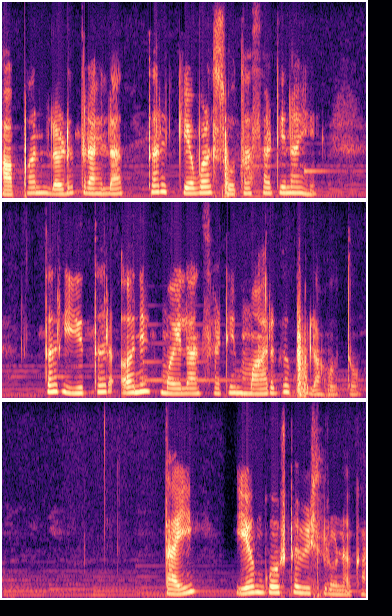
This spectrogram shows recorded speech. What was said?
आपण लढत राहिलात तर केवळ स्वतःसाठी नाही तर इतर अनेक महिलांसाठी मार्ग खुला होतो. ताई एक गोष्ट विसरू नका.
